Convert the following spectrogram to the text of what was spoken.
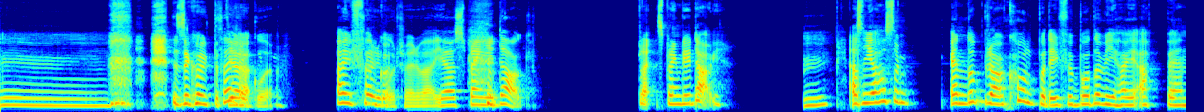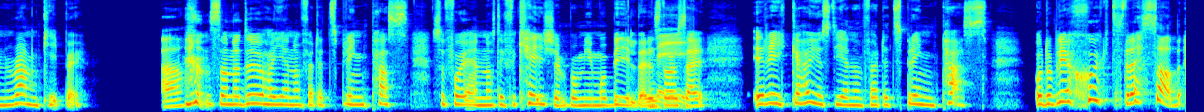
Mm. Det är så sjukt att jag... Förrgår. Ja, i Förrgår tror jag det var. Jag sprang idag. Sprang, du idag? Mm. Alltså jag har så ändå bra koll på dig för båda vi har ju appen Runkeeper. Ja. Så när du har genomfört ett springpass så får jag en notification på min mobil där det Nej. står så här Erika har just genomfört ett springpass. Och då blir jag sjukt stressad.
